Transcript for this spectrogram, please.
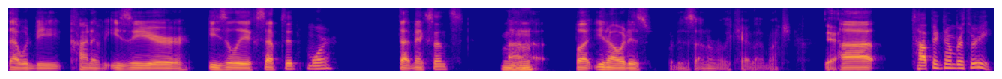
that would be kind of easier easily accepted more. That makes sense. Mhm. Uh, but you know, it is what it is. I don't really care that much. Yeah. Uh, topic number three:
